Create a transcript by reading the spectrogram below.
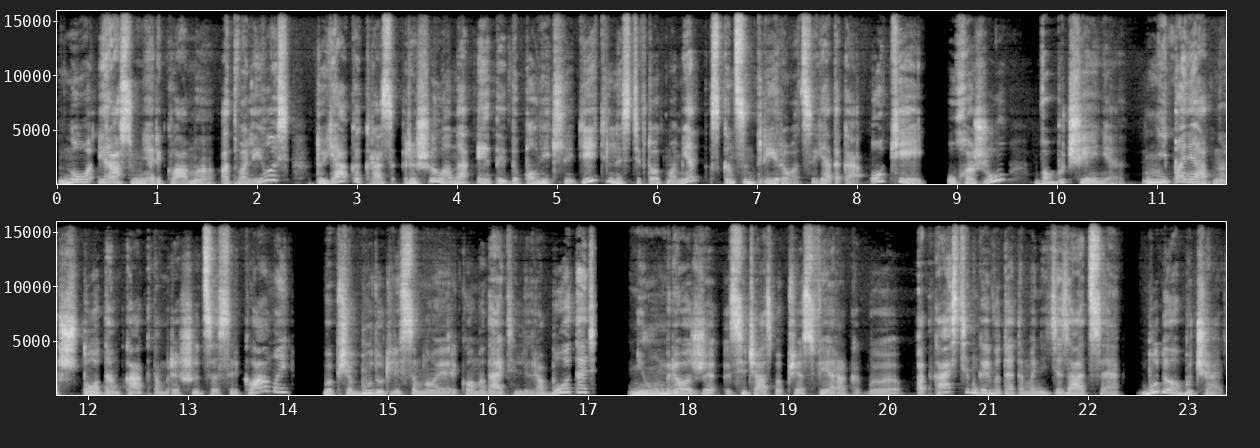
Но и раз у меня реклама отвалилась, то я как раз решила на этой дополнительной деятельности в тот момент сконцентрироваться. Я такая, окей, ухожу в обучение. Непонятно, что там, как там решится с рекламой, вообще будут ли со мной рекламодатели работать, не умрет же сейчас вообще сфера как бы подкастинга и вот эта монетизация. Буду обучать.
